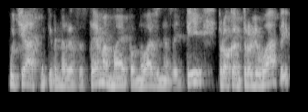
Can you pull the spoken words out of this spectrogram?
учасників енергосистеми має повноваження зайти, проконтролювати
